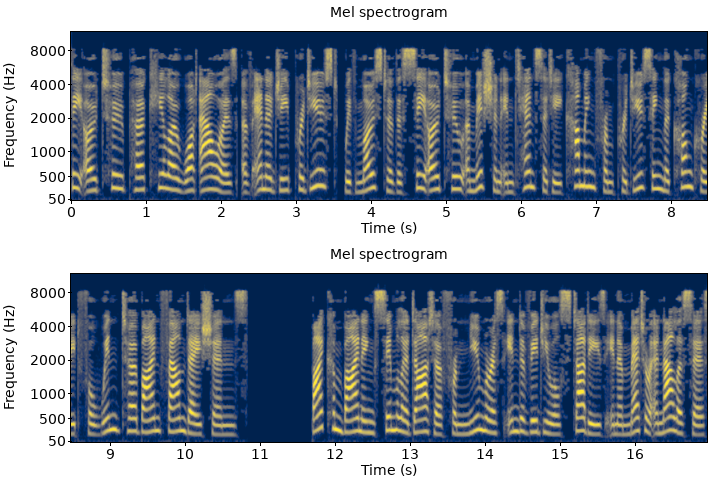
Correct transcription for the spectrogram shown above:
CO2 per kilowatt-hours of energy energy produced, with most of the CO2 emission intensity coming from producing the concrete for wind turbine foundations. By combining similar data from numerous individual studies in a meta-analysis,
